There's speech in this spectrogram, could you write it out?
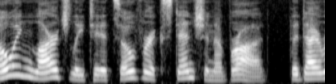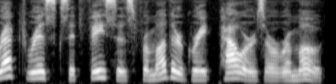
Owing largely to its overextension abroad, the direct risks it faces from other great powers are remote.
